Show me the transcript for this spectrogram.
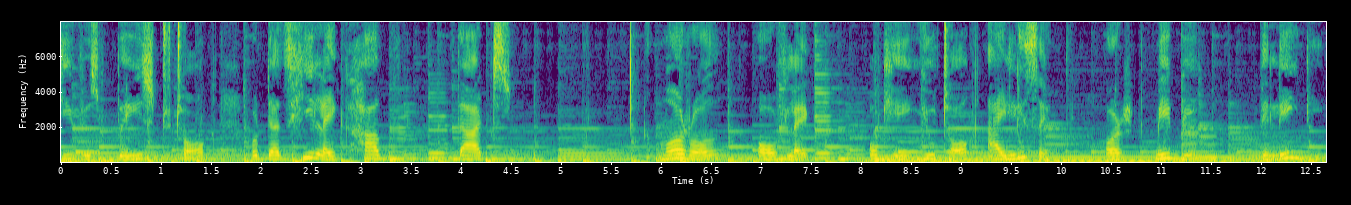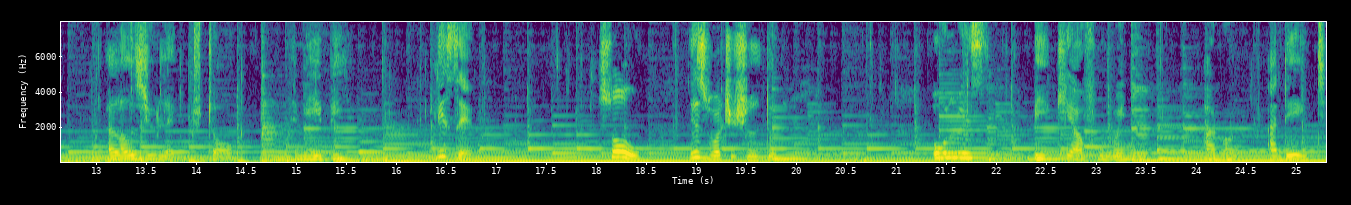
give you space to talk? Or does he like have that moral of like okay you talk i listen? Or maybe the lady allows you like to talk and maybe listen. So this is what you should do. Always be careful when you are on a date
